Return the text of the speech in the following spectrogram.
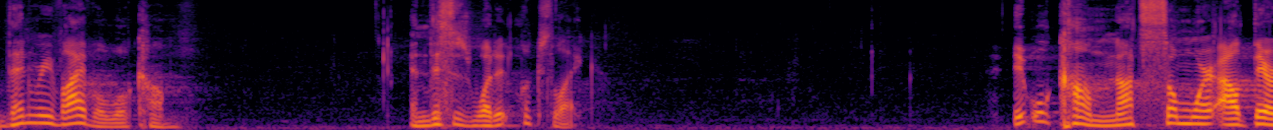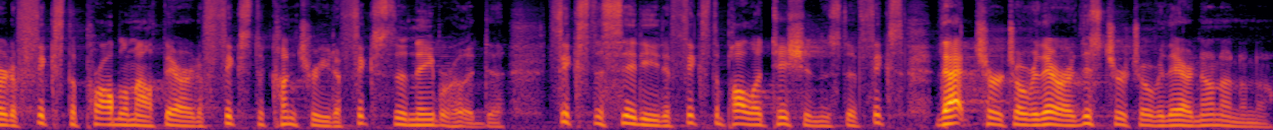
then revival will come. And this is what it looks like. It will come not somewhere out there to fix the problem out there, to fix the country, to fix the neighborhood, to fix the city, to fix the politicians, to fix that church over there or this church over there. No, no, no, no.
